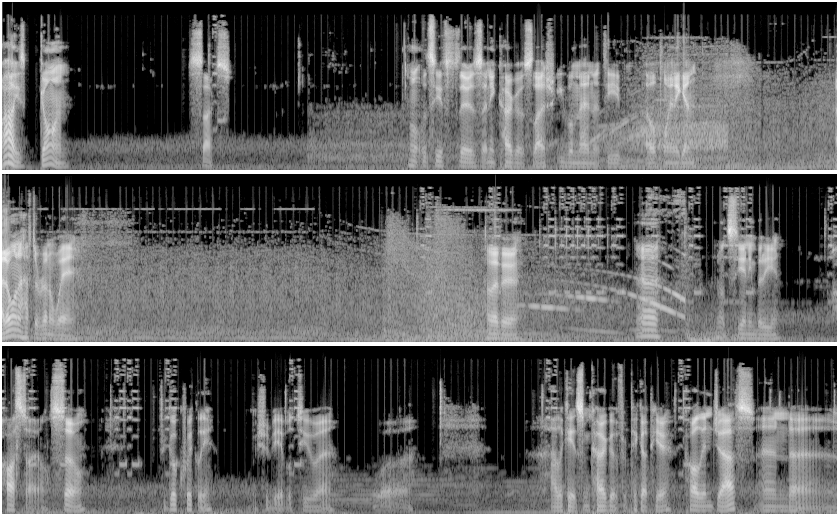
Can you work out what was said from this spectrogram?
Ah, oh, he's gone. Sucks. Well, let's see if there's any cargo slash evil men at the L point again. I don't want to have to run away. However, uh, I don't see anybody hostile, so if we go quickly, we should be able to uh, uh, allocate some cargo for pickup here. Call in Jafs and uh,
